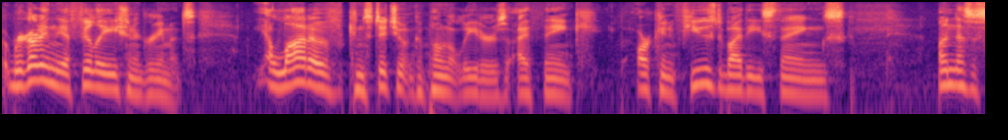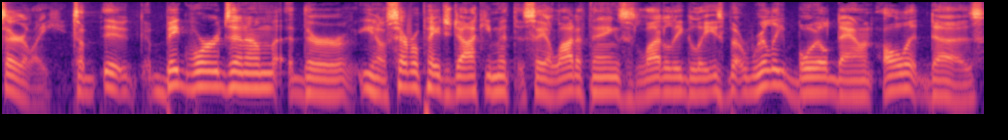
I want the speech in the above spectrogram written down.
Regarding the affiliation agreements, a lot of constituent component leaders, I think, are confused by these things unnecessarily. It's a, uh, big words in them. They're you know several page document that say a lot of things, a lot of legalese, but really boiled down, all it does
